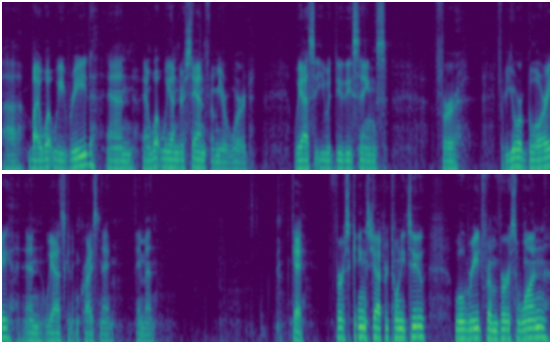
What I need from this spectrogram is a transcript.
uh, by what we read and, and what we understand from your word. We ask that you would do these things for, for your glory, and we ask it in Christ's name. Amen. Okay, First Kings chapter 22. We'll read from verse 1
